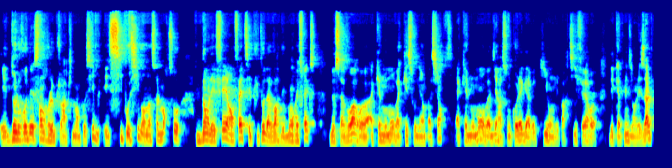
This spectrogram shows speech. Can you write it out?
et de le redescendre le plus rapidement possible et si possible en un seul morceau. Dans les faits, en fait, c'est plutôt d'avoir des bons réflexes, de savoir euh, à quel moment on va caissonner un patient et à quel moment on va dire à son collègue avec qui on est parti faire euh, des 4000 dans les Alpes,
